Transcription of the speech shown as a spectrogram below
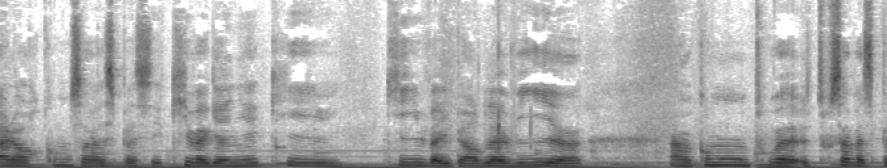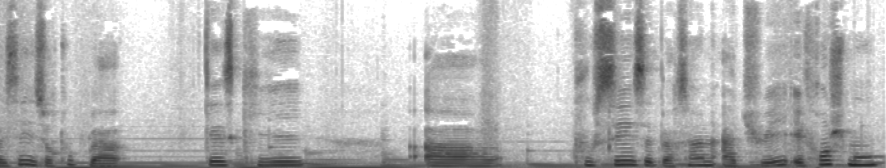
alors comment ça va se passer? Qui va gagner? Qui, qui va y perdre la vie euh, Comment tout, ça va se passer Et surtout, bah, qu'est-ce qui à pousser cette personne à tuer. Et franchement,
